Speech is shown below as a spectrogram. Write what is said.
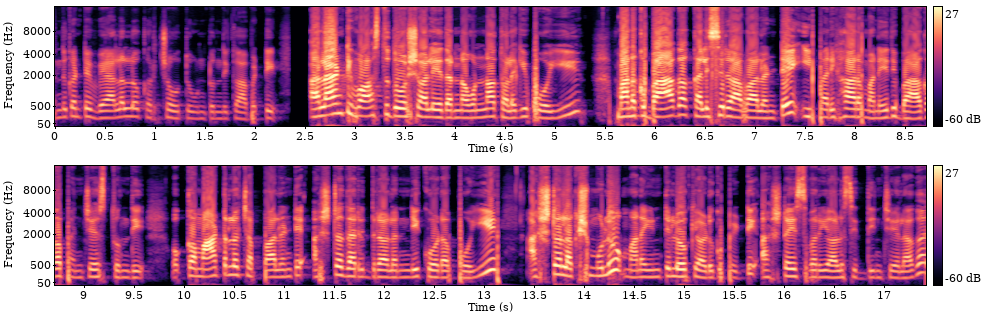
ఎందుకంటే వేలల్లో ఖర్చు అవుతూ ఉంటుంది కాబట్టి అలాంటి వాస్తు దోషాలు ఏదన్నా ఉన్నా తొలగిపోయి మనకు బాగా కలిసి రావాలంటే ఈ పరిహారం అనేది బాగా పనిచేస్తుంది. ఒక్క మాటలో చెప్పాలంటే అష్టదరిద్రాలన్నీ కూడా పోయి అష్టలక్ష్ములు మన ఇంటిలోకి అడుగుపెట్టి అష్టైశ్వర్యాలు సిద్ధించేలాగా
